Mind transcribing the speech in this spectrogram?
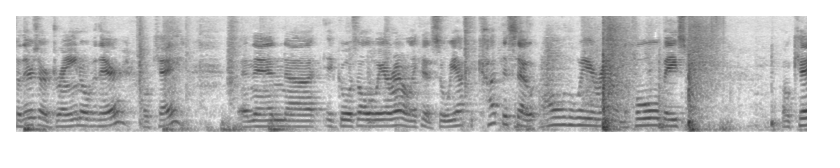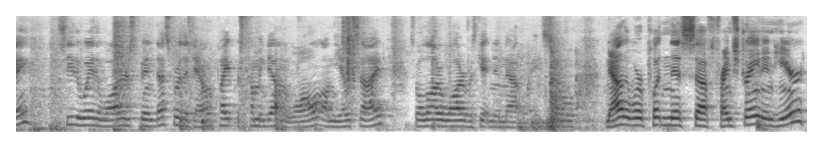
So there's our drain over there, okay? And then uh, it goes all the way around like this. So we have to cut this out all the way around the whole basement. Okay, see the way the water's been, that's where the downpipe was coming down the wall on the outside. So a lot of water was getting in that way. So now that we're putting this uh, French drain in here,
